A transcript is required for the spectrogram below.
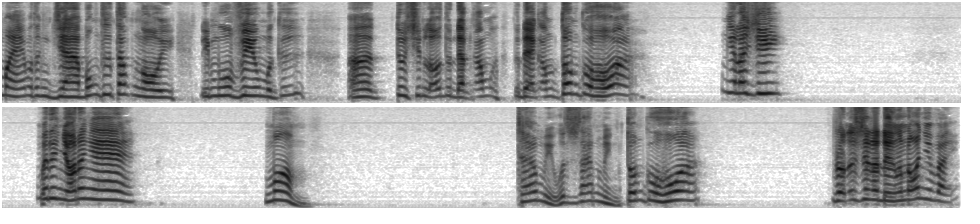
Mẹ mà thằng già bốn thứ tóc ngồi Đi mua view mà cứ à, Tôi xin lỗi tôi đặt ông Tôi đặt ông tôm cô hổ Nghĩa là gì? Mấy đứa nhỏ nó nghe. Mom Tell me what's that mean Tôm cô hổ Rồi nó sẽ ra đường nó nói như vậy.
